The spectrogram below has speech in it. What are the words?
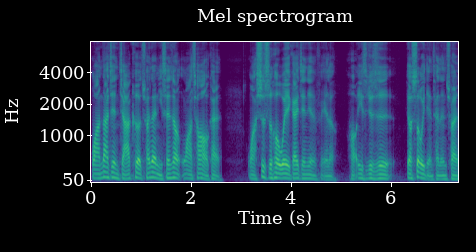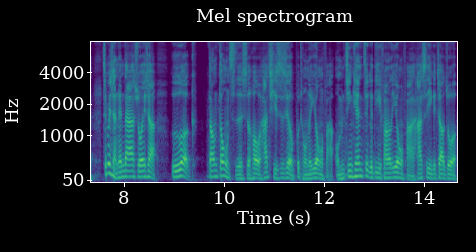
哇，那件夹克穿在你身上，哇，超好看。哇，是时候我也该减减肥了。好，意思就是要瘦一点才能穿。这边想跟大家说一下，look 当动词的时候，它其实是有不同的用法。我们今天这个地方的用法，它是一个叫做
